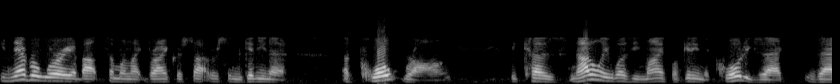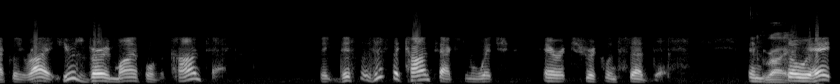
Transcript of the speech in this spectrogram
you never worry about someone like Brian Christopherson getting a a quote wrong because not only was he mindful of getting the quote exact exactly right, he was very mindful of the context. This is this the context in which Eric Strickland said this. And right. so, hey,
